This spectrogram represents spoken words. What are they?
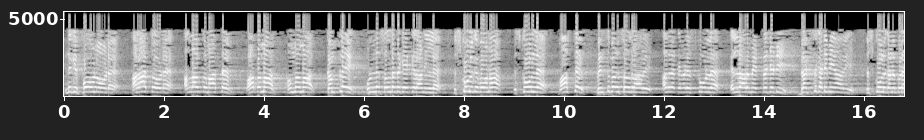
இன்னைக்கு போனோட அராத்தோட அல்லாவுக்கு மாத்தம். வாப்பமார் உம்மமார் கம்ப்ளைண்ட் உள்ள சொல்றத கேட்கிறான் இல்ல. ஸ்கூலுக்கு போனா ஸ்கூல்ல மாஸ்டர் பிரின்சிபல் சொல்றாரு. அதுல தன்னுடைய ஸ்கூல்ல எல்லாருமே ட்ரெஜடி ட்ரக்ஸுக்கு அடிமையாவி ஸ்கூலுக்கு அனுப்புற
